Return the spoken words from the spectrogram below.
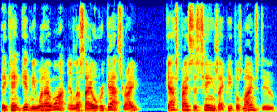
they can't give me what I want unless I overguess, right? Gas prices change like people's minds do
